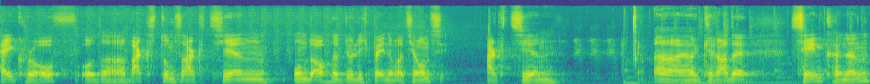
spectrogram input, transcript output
High Growth oder Wachstumsaktien und auch natürlich bei Innovationsaktien äh, gerade sehen können.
